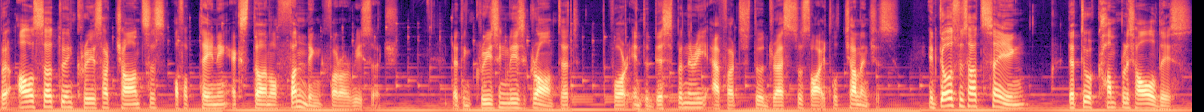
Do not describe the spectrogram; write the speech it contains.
but also to increase our chances of obtaining external funding for our research that increasingly is granted for interdisciplinary efforts to address societal challenges. It goes without saying that to accomplish all this,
